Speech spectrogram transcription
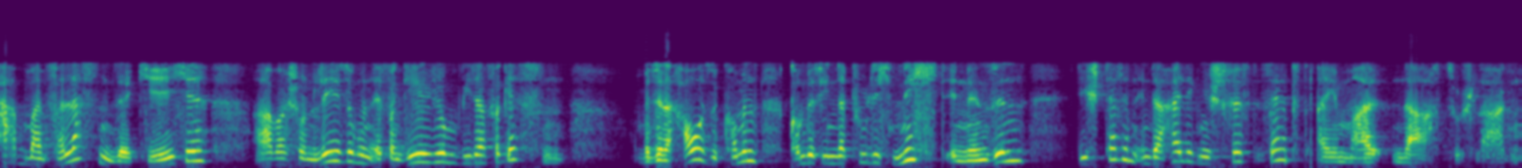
haben beim Verlassen der Kirche aber schon Lesung und Evangelium wieder vergessen. Und wenn sie nach Hause kommen, kommt es ihnen natürlich nicht in den Sinn, die Stellen in der Heiligen Schrift selbst einmal nachzuschlagen.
